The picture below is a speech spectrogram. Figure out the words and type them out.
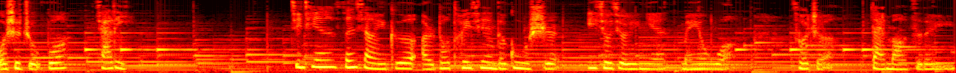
我是主播佳丽。今天分享一个耳朵推荐的故事，《一九九零年没有我》，作者戴帽子的雨。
